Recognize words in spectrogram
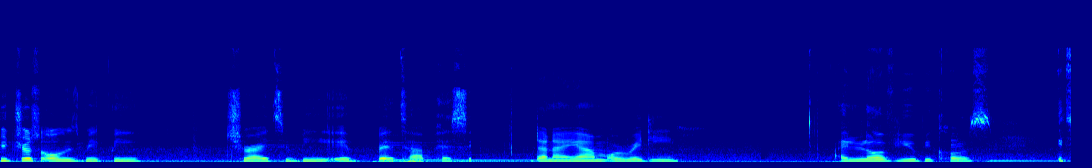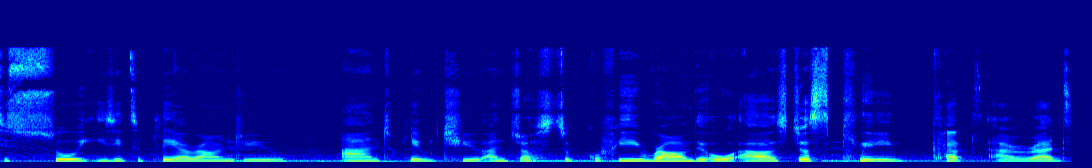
You just always make me try to be a better person than I am already. I love you because it is so easy to play around you and to play with you and just to goofy around the whole house, just playing cat and rat.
